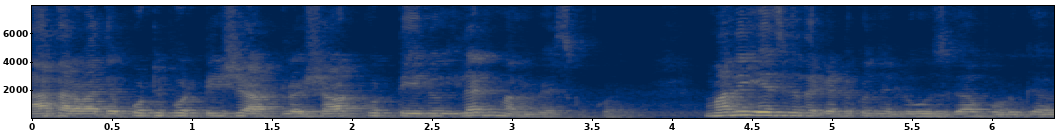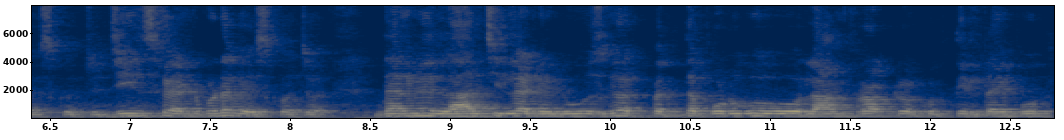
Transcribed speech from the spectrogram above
ఆ తర్వాత పొట్టి పొట్టి షార్ట్లు షార్ట్ కుర్తీలు ఇలాంటివి మనం వేసుకోకూడదు. మన ఏజ్కి తగ్గట్టు కొంచెం లూజ్గా పొడుగ్గా వేసుకోవచ్చు. జీన్స్ ప్యాంట్ కూడా వేసుకోవచ్చు. దాని మీద లాల్చీ లాంటివి లూజ్గా పెద్ద పొడుగు లాంగ్ ఫ్రాక్ కుర్తీల టైపు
